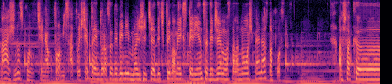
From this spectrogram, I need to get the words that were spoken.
A, și nu spun ce ne-au promis atunci, ce branduri o să devenim noi și ce. Deci prima mea experiență de genul ăsta la 19 ani, asta a fost. Așa că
